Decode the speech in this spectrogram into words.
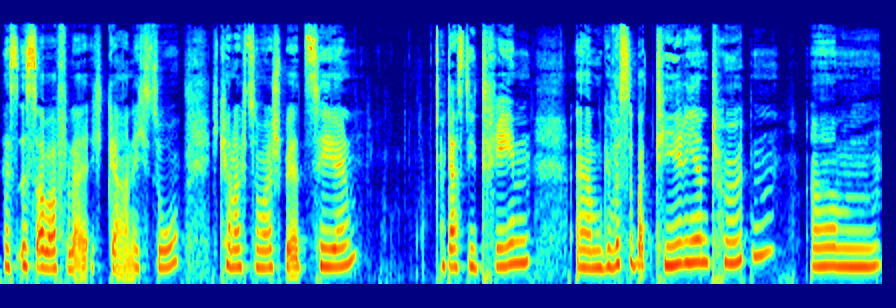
Das ist aber vielleicht gar nicht so. Ich kann euch zum Beispiel erzählen, dass die Tränen ähm, gewisse Bakterien töten. Ähm,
